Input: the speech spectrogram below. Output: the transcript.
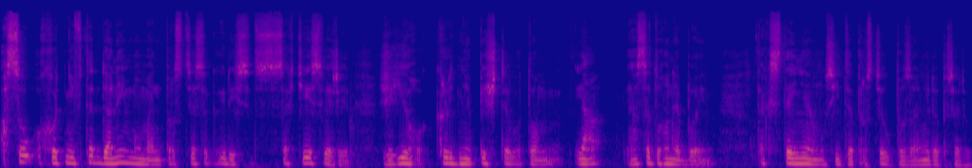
a jsou ochotní v ten daný moment, prostě když se chtějí svěřit, že jo, klidně pište o tom, já, já se toho nebojím, tak stejně musíte prostě upozornit dopředu,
